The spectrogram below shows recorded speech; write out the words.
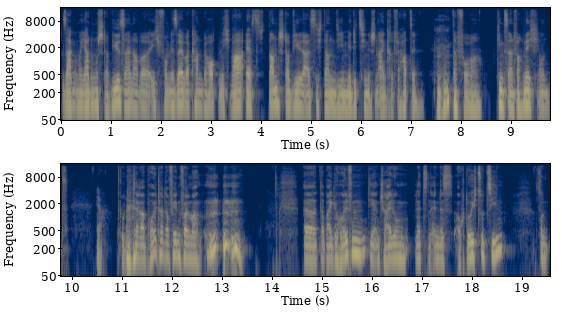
sagen immer, ja, du musst stabil sein, aber ich von mir selber kann behaupten, ich war erst dann stabil, als ich dann die medizinischen Eingriffe hatte. Mhm. Davor ging es einfach nicht und. Gut, der Therapeut hat auf jeden Fall mal äh, dabei geholfen, die Entscheidung letzten Endes auch durchzuziehen. Zu Und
